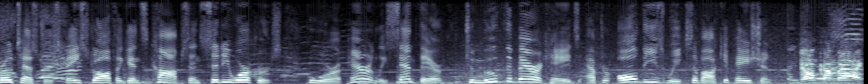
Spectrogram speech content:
Protesters faced off against cops and city workers who were apparently sent there to move the barricades after all these weeks of occupation. Don't come back.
